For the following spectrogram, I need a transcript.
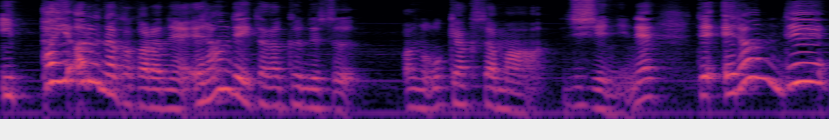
いっぱいある中からね、選んでいただくんです。あの、お客様自身にね。で、選んで、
